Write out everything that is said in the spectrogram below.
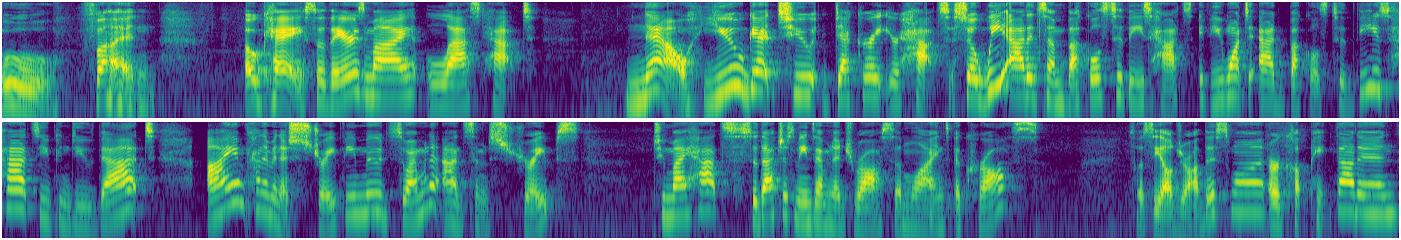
Ooh, fun. Okay, so there's my last hat. Now you get to decorate your hats. So we added some buckles to these hats. If you want to add buckles to these hats, you can do that. I am kind of in a stripey mood, so I'm gonna add some stripes to my hats. So that just means I'm gonna draw some lines across. Let's see, I'll draw this one or paint that in.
